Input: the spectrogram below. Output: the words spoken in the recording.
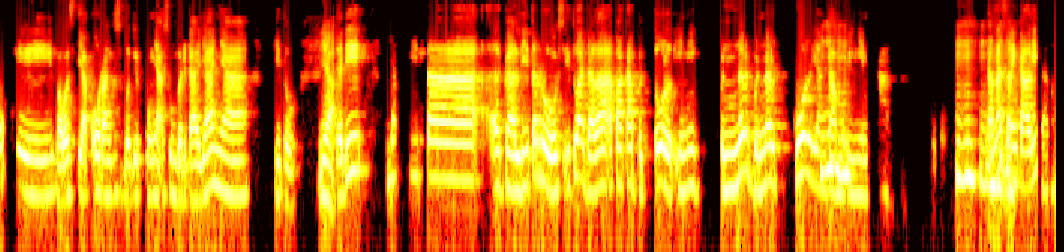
oke okay, bahwa setiap orang itu sebetulnya punya sumber dayanya gitu. Yeah. jadi yang kita uh, gali terus itu adalah apakah betul ini benar-benar goal yang kamu inginkan. Karena sering kali dalam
